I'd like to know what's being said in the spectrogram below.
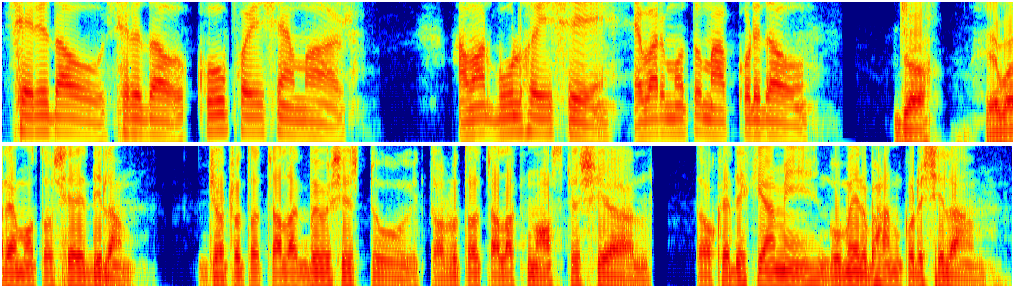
ছেড়ে দাও ছেড়ে দাও। খুব হয়েছে আমার। আমার ভুল হয়েছে। এবার মতো মাফ করে দাও। যা, এবারে মতো সেরে দিলাম। যত তো চালাক ভেবেছিস তুই, তত তো চালাক নষ্ট স্পেশিয়াল তোকে দেখি আমি ঘুমের ভান করেছিলাম।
